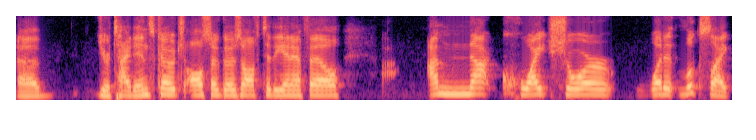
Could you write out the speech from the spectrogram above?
Uh, your tight ends coach also goes off to the NFL. I'm not quite sure what it looks like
